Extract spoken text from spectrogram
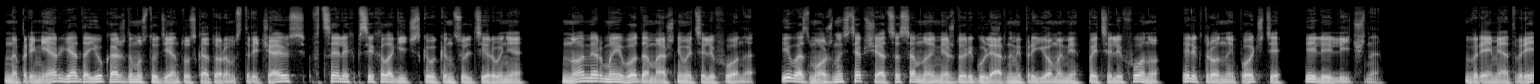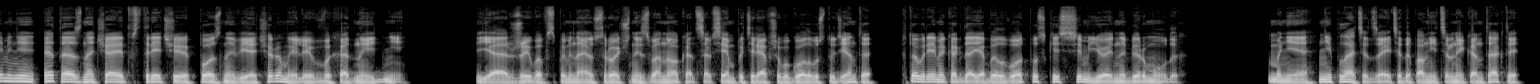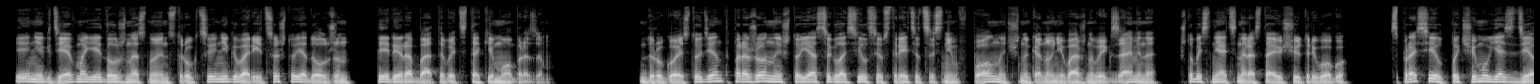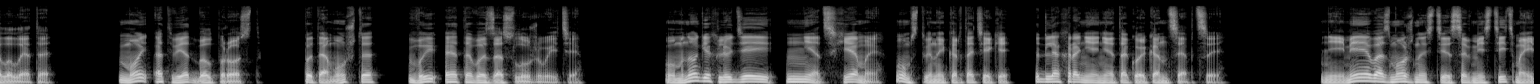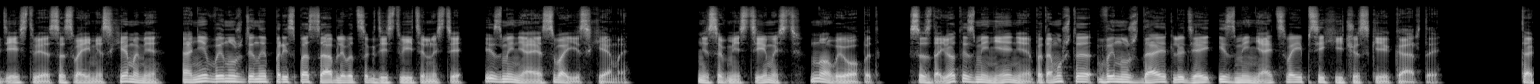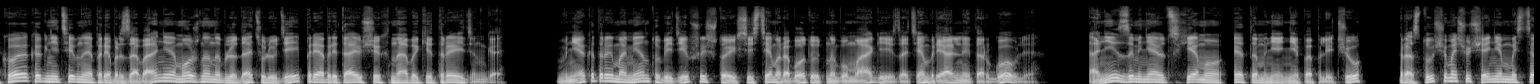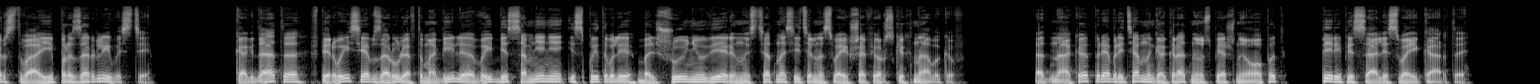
Например, я даю каждому студенту, с которым встречаюсь, в целях психологического консультирования, номер моего домашнего телефона и возможность общаться со мной между регулярными приемами по телефону, электронной почте или лично. Время от времени это означает встречи поздно вечером или в выходные дни. Я живо вспоминаю срочный звонок от совсем потерявшего голову студента в то время, когда я был в отпуске с семьей на Бермудах. Мне не платят за эти дополнительные контакты, и нигде в моей должностной инструкции не говорится, что я должен перерабатывать таким образом. Другой студент, пораженный, что я согласился встретиться с ним в полночь накануне важного экзамена, чтобы снять нарастающую тревогу, спросил, почему я сделал это. Мой ответ был прост. Потому что вы этого заслуживаете. У многих людей нет схемы, умственной картотеки, для хранения такой концепции. Не имея возможности совместить мои действия со своими схемами, они вынуждены приспосабливаться к действительности, изменяя свои схемы. Несовместимость, новый опыт, создает изменения, потому что вынуждает людей изменять свои психические карты. Такое когнитивное преобразование можно наблюдать у людей, приобретающих навыки трейдинга. В некоторый момент, убедившись, что их системы работают на бумаге и затем в реальной торговле, они заменяют схему «это мне не по плечу» растущим ощущением мастерства и прозорливости. Когда-то, впервые сев за руль автомобиля, вы без сомнения испытывали большую неуверенность относительно своих шоферских навыков. Однако, приобретя многократный успешный опыт, переписали свои карты.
